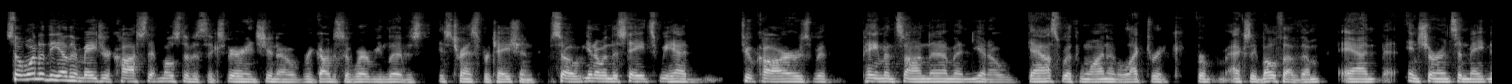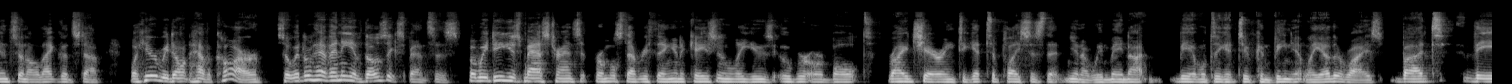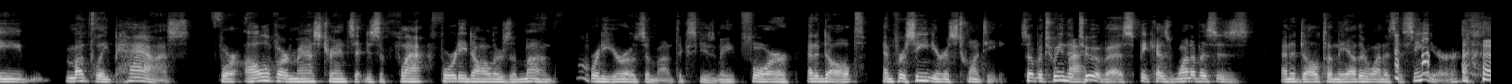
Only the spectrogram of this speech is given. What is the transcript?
So one of the other major costs that most of us experience, you know, regardless of where we live, is is transportation. So you know, in the states, we had two cars with payments on them and you know gas with one and electric for actually both of them and insurance and maintenance and all that good stuff. Well here we don't have a car so we don't have any of those expenses but we do use mass transit for almost everything and occasionally use uber or bolt ride sharing to get to places that you know we may not be able to get to conveniently otherwise. But the monthly pass for all of our mass transit is a flat $40 a month 40 euros a month, excuse me, for an adult, and for senior is 20. So between the Wow. two of us, because one of us is an adult and the other one is a senior,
